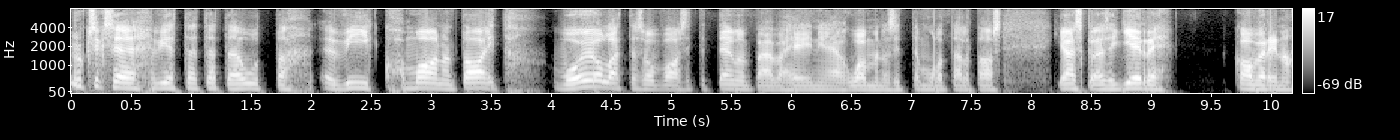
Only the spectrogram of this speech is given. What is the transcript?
yksikseen viettää tätä uutta viikkoa maanantaita. Voi olla, että se on vaan sitten tämän päivän heiniä ja huomenna sitten mulla täällä taas Jääskeläisen Jere kaverina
